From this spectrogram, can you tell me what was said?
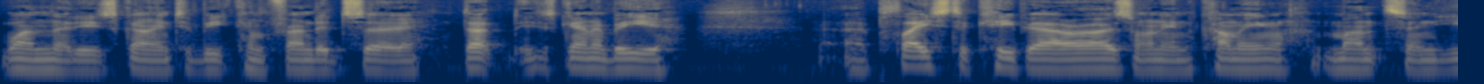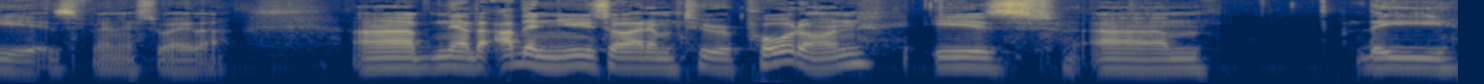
one that is going to be confronted. So that is going to be a place to keep our eyes on in coming months and years, Venezuela. Uh, now, the other news item to report on is um, the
